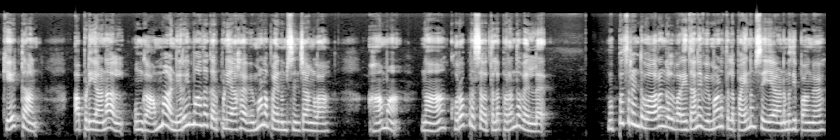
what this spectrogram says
கேட்டான் அப்படியானால் உங்கள் அம்மா நிறைமாத கற்பனையாக விமான பயணம் செஞ்சாங்களா? ஆமாம் நான் குரப்பிரசவத்தில் பிறந்தவ இல்லை. முப்பத்தி ரெண்டு வாரங்கள் வரை தானே விமானத்தில் பயணம் செய்ய அனுமதிப்பாங்க?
